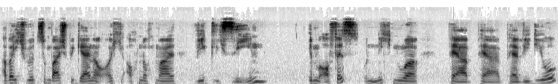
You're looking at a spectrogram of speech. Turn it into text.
aber ich würde zum Beispiel gerne euch auch nochmal wirklich sehen im Office und nicht nur per, per, per Video,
